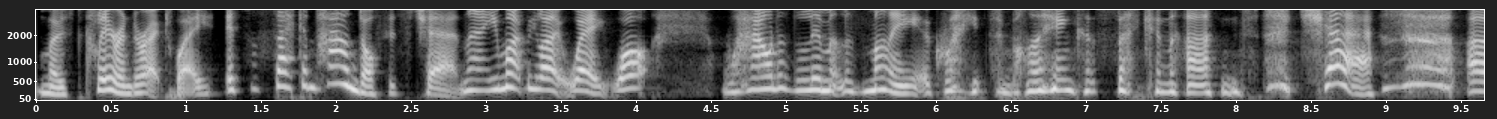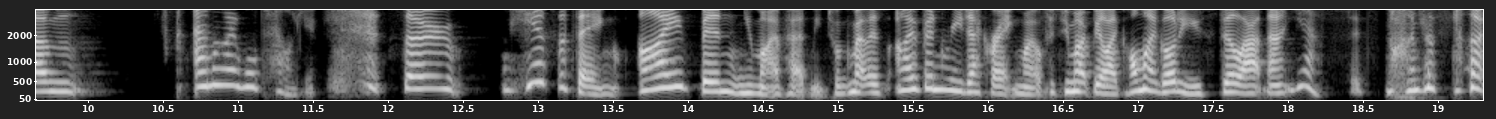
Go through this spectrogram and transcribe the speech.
most clear and direct way, it's a second-hand office chair. Now, you might be like, wait, what? How does limitless money equate to buying a second-hand chair? Um, and I will tell you. So, Here's the thing. I've been, you might have heard me talking about this. I've been redecorating my office. You might be like, oh my God, are you still at that? Yes, it's, I'm a slow,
